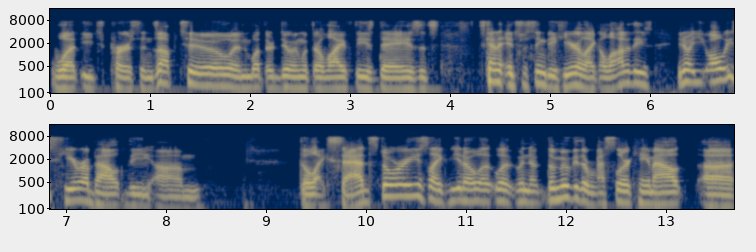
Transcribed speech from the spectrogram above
what each person's up to and what they're doing with their life these days. It's it's kind of interesting to hear. Like a lot of these, you know, you always hear about the um, the like sad stories. Like you know, when the movie The Wrestler came out, uh,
